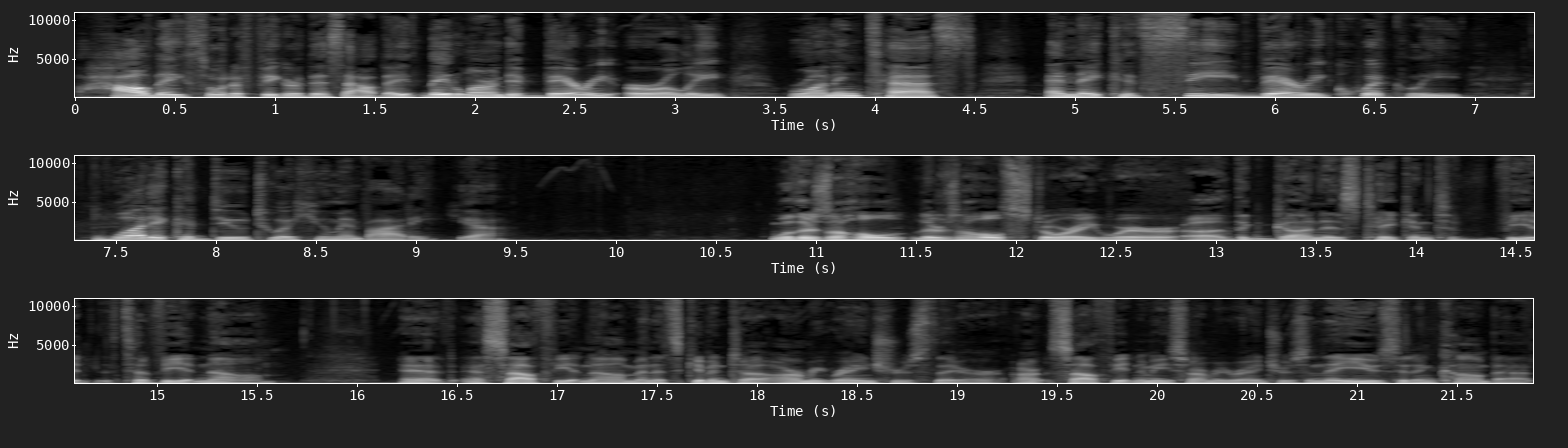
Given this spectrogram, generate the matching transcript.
how they sort of figured this out? They they learned it very early, running tests, and they could see very quickly what it could do to a human body. Yeah. Well, there's a whole there's a whole story where uh, the gun is taken to Viet to Vietnam, at, at South Vietnam, and it's given to Army Rangers there, South Vietnamese Army Rangers, and they use it in combat.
